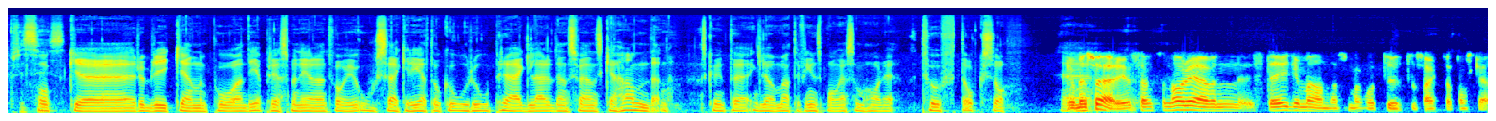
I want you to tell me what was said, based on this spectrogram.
Precis. Och eh, rubriken på det pressmeddelandet var ju Osäkerhet och oro präglar den svenska handeln. Jag ska inte glömma att det finns många som har det tufft också. Jo men så är det ju. Sen, sen har du även Stadium och andra som har gått ut och sagt att de ska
